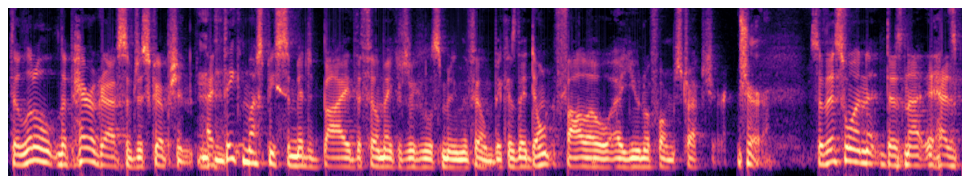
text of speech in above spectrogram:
The little the paragraphs of description I think must be submitted by the filmmakers or people submitting the film because they don't follow a uniform structure. Sure. So this one does not. It has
